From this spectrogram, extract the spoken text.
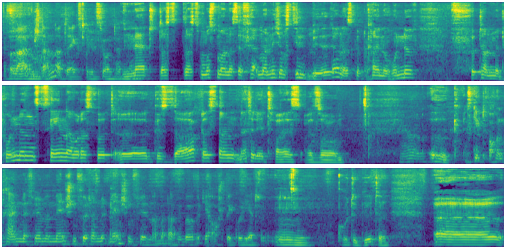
Das war ein ähm, Standard der Expedition tatsächlich. Nett, das, das muss man, das erfährt man nicht aus den Bildern. Es gibt keine Hunde füttern mit Hunden-Szenen, aber das wird äh, gesagt, das sind nette Details. Also ja. Es gibt auch in keinem der Filme Menschen füttern mit Menschenfilmen, aber darüber wird ja auch spekuliert. Mm, gute Güte. Äh,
